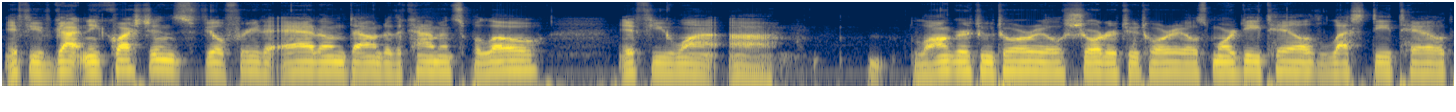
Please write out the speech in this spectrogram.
If you've got any questions, feel free to add them down to the comments below. If you want uh, longer tutorials, shorter tutorials, more detailed, less detailed.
